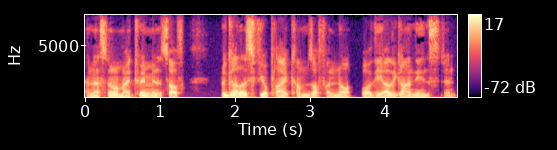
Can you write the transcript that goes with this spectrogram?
and that's an automatic twenty minutes off, regardless if your player comes off or not, or the other guy in the incident.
